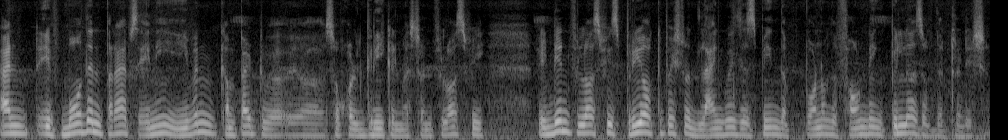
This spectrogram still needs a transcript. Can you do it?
And if more than perhaps any even compared to uh, uh, so called Greek and western philosophy, Indian philosophy's preoccupation with language has been the one of the founding pillars of the tradition.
